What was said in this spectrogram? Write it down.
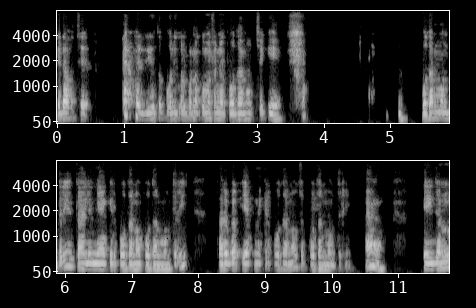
এটা হচ্ছে যেহেতু পরিকল্পনা কমিশনের প্রধান হচ্ছে কে? প্রধানমন্ত্রী, তাহলে ন্যাকের প্রধান ও প্রধানমন্ত্রী, তারপর এক নেকের প্রধান হচ্ছে প্রধানমন্ত্রী হ্যাঁ? এই জন্য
